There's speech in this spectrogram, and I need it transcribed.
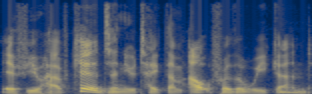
if you have kids and you take them out for the weekend,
